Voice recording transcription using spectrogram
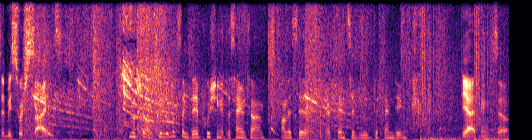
Did we switch sides? I'm not sure, because it looks like they're pushing at the same time, unless they're like, offensively defending. Yeah, I think so.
